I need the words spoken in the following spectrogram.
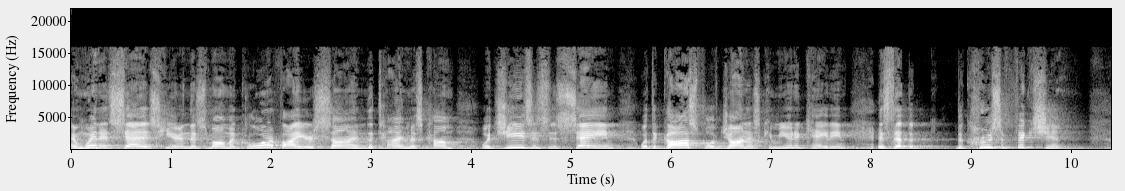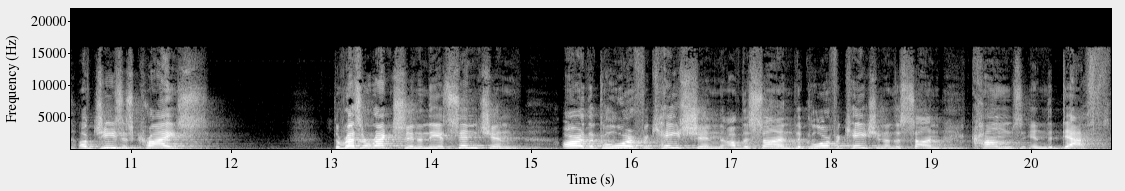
And when it says here in this moment, glorify your Son, the time has come, what Jesus is saying, what the Gospel of John is communicating, is that the, the crucifixion of Jesus Christ, the resurrection and the ascension are the glorification of the Son. The glorification of the Son comes in the death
